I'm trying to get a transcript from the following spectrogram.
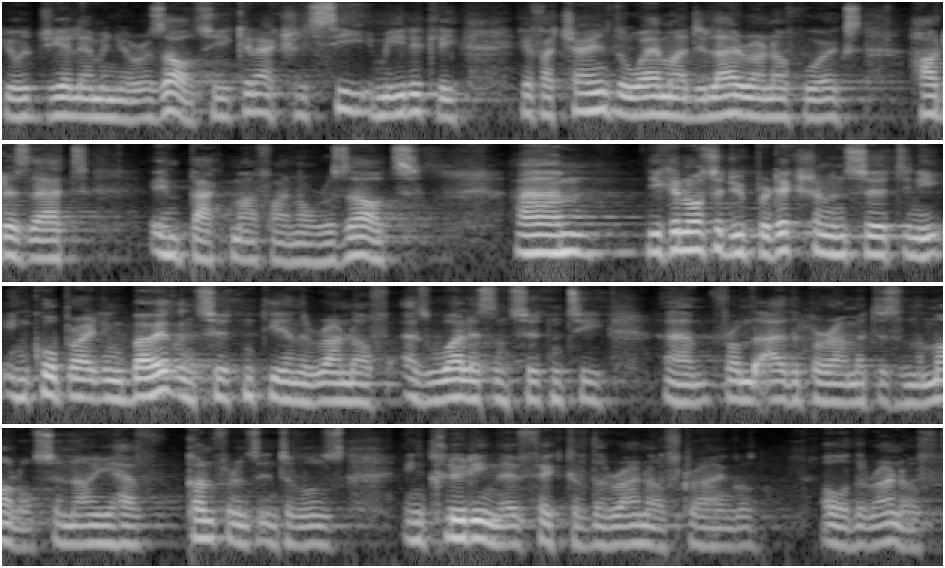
your GLM and your results. So you can actually see immediately if I change the way my delay runoff works, how does that impact my final results? Um, you can also do prediction uncertainty, incorporating both uncertainty in the runoff as well as uncertainty um, from the other parameters in the model. So now you have confidence intervals, including the effect of the runoff triangle or the runoff.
